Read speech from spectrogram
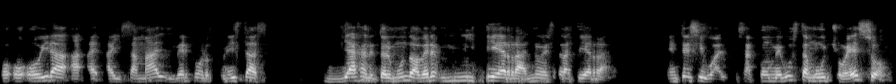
o, o, ir a, a, a, Izamal y ver cómo los turistas viajan de todo el mundo a ver mi tierra, nuestra tierra. Entonces, igual, o sea, como me gusta mucho eso,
